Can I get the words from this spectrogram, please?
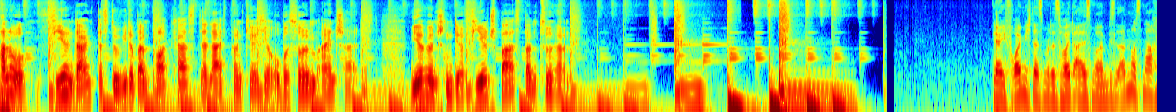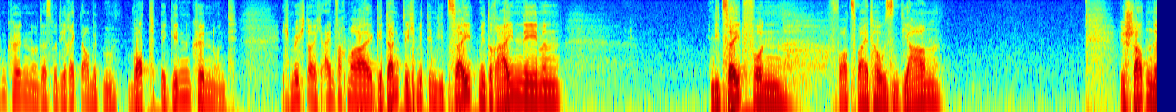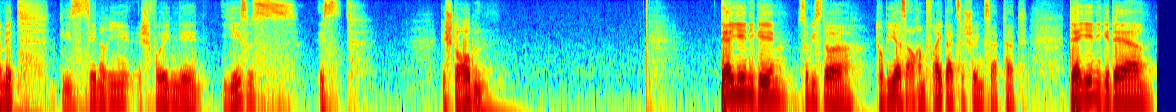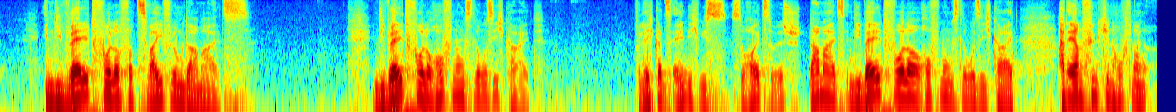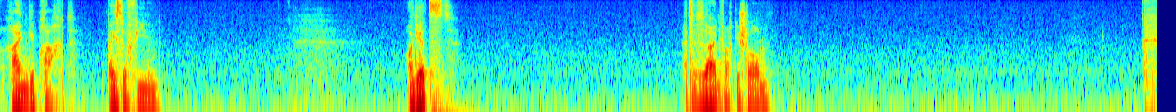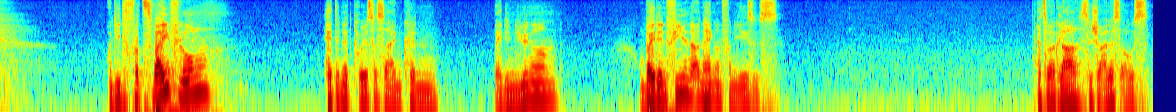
Hallo, vielen Dank, dass du wieder beim Podcast der Livebahnkirche Obersulm einschaltest. Wir wünschen dir viel Spaß beim Zuhören. Ja, ich freue mich, dass wir das heute alles mal ein bisschen anders machen können und dass wir direkt auch mit dem Wort beginnen können. Und ich möchte euch einfach mal gedanklich mit in die Zeit mit reinnehmen, in die Zeit von vor 2000 Jahren. Wir starten damit, die Szenerie ist folgende. Jesus ist gestorben. Derjenige, so wie es der Tobias auch am Freitag so schön gesagt hat, derjenige, der in die Welt voller Verzweiflung damals, in die Welt voller Hoffnungslosigkeit, vielleicht ganz ähnlich wie es so heute so ist, damals in die Welt voller Hoffnungslosigkeit, hat er ein Fünkchen Hoffnung reingebracht bei so vielen. Und jetzt? Jetzt ist er einfach gestorben. Und die Verzweiflung hätte nicht größer sein können bei den Jüngern und bei den vielen Anhängern von Jesus. Jetzt war klar, es ist alles aus.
